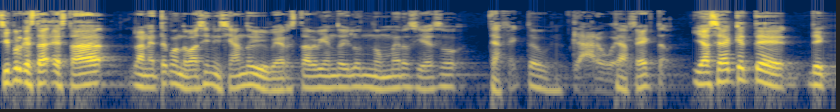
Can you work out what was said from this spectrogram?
Sí, porque está, está, la neta, cuando vas iniciando y ver, estar viendo ahí los números y eso, te afecta, güey. Claro, güey. Te afecta. Ya sea que te, de,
